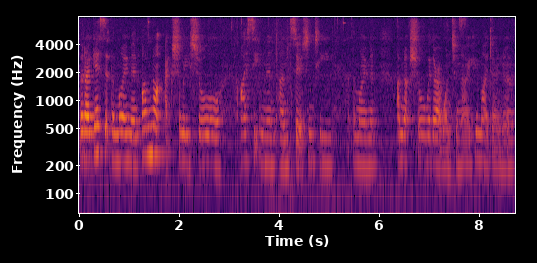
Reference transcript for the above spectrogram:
but I guess at the moment, I'm not actually sure. I sit in an uncertainty at the moment. I'm not sure whether I want to know who my donor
